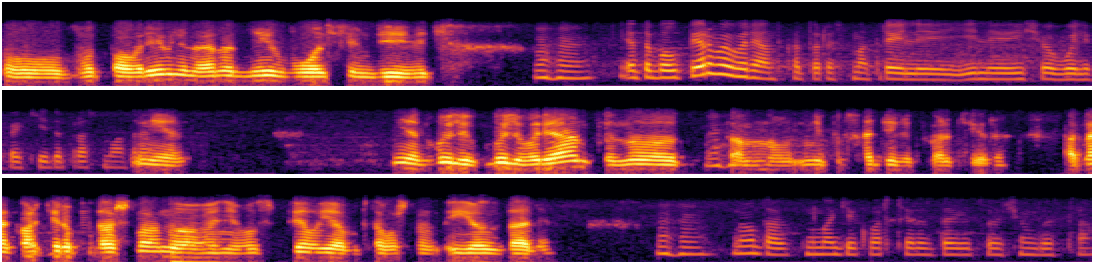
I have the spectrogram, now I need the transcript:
О, Вот по времени, наверное, дней 8-9. Мгм. Это был первый вариант, который смотрели, или еще были какие-то просмотры? Нет. Нет, были, были варианты, но Мгм. там ну, не подходили квартиры. Одна квартира подошла, но не успел я, потому что ее сдали. Мгм. Ну да, многие квартиры сдаются очень быстро.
